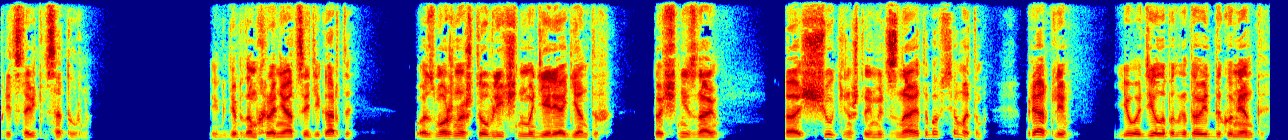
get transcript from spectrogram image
представитель Сатурна. И где потом хранятся эти карты? Возможно, что в личном отделе агентов. Точно не знаю. А Щукин что-нибудь знает обо всем этом? Вряд ли. Его дело подготовить документы.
